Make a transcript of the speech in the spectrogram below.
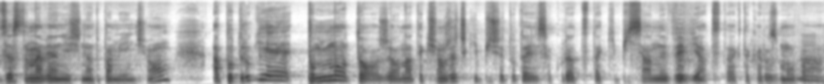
zastanawianie się nad pamięcią, a po drugie, pomimo to, że ona te książeczki pisze, tutaj jest akurat taki pisany wywiad, tak, taka rozmowa,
